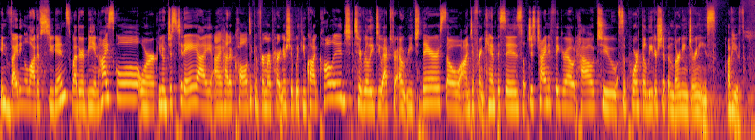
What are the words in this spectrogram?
inviting a lot of students, whether it be in high school or, you know, just today I, I had a call to confirm our partnership with Yukon College to really do extra outreach there. So on different campuses, just trying to figure out how to support the leadership and learning journeys of youth.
